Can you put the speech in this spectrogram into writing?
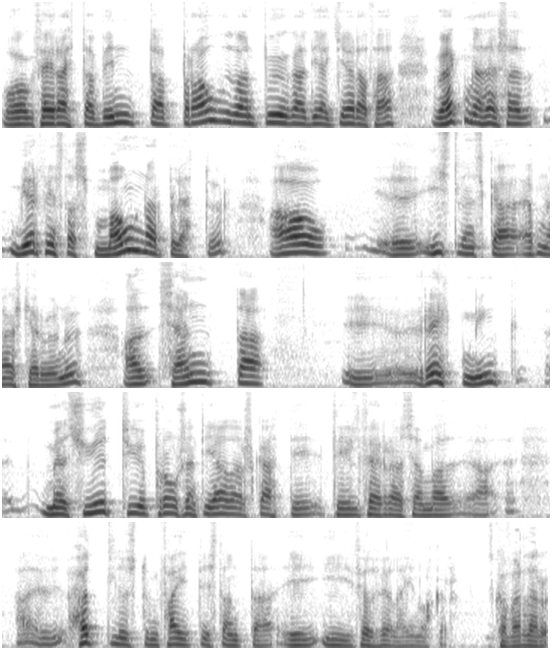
og þeir ætti að vinda bráðan bugaði að gera það vegna þess að mér finnst það smánarblettur á uh, íslenska efnagaskerfinu að senda uh, reikning með 70% jáðarskatti til þeirra sem að, að, að höllustum fæti standa í, í þjóðfélagin okkar sko varðar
